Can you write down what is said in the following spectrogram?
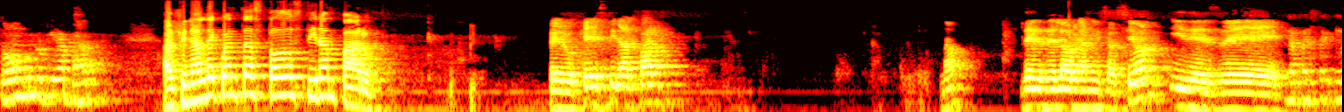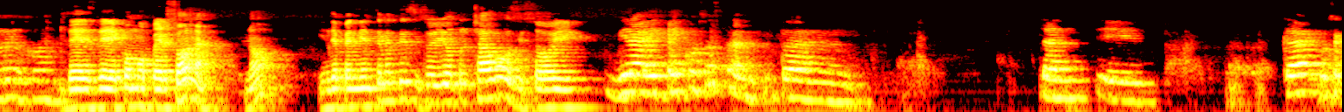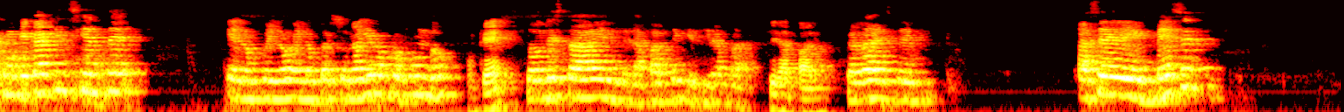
Todo el mundo tira paro. Al final de cuentas, todos tiran paro. Pero, ¿qué es tirar paro? ¿No? Desde la organización y desde, La perspectiva de los jóvenes. desde como persona, ¿no? Independientemente si soy otro chavo o si soy... Mira, hay, hay cosas tan, tan, tan, eh, cada- o sea, como que cada quien siente en lo, en lo, en lo personal y en lo profundo ¿Ok? dónde está en la parte que tira para, Tirar paro. ¿verdad? Este, hace meses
